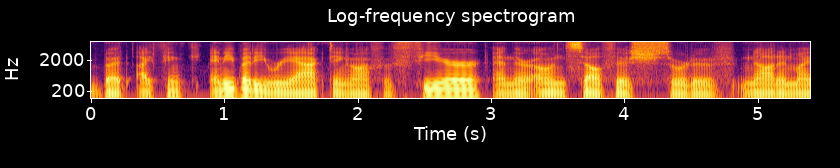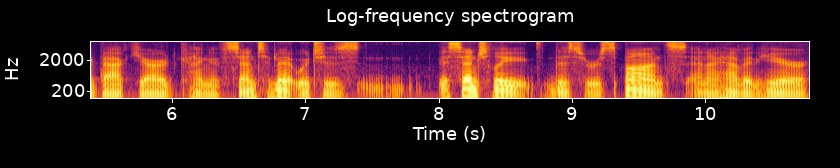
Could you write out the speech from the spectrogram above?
But I think anybody reacting off of fear and their own selfish sort of not in my backyard kind of sentiment, which is essentially this response, and I have it here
